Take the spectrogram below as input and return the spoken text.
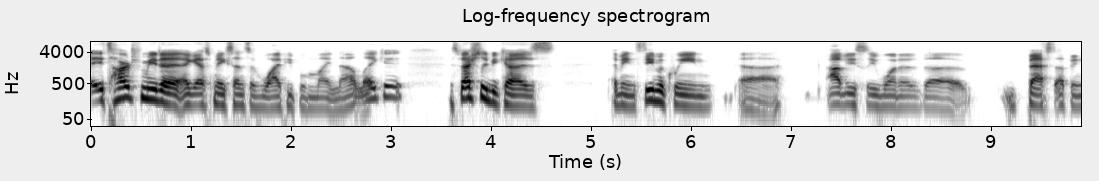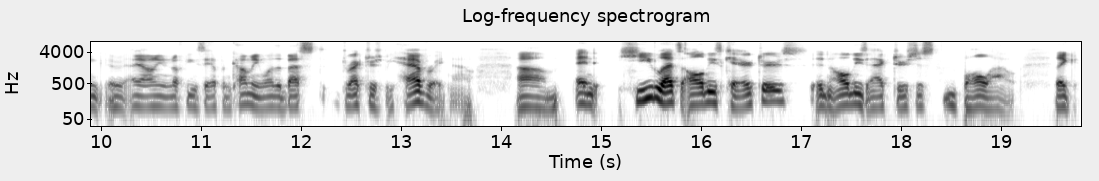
it's hard for me to I guess make sense of why people might not like it, especially because I mean Steve McQueen, uh, obviously one of the best up and I don't even know if you can say up and coming, one of the best directors we have right now. Um, and he lets all these characters and all these actors just ball out. Like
